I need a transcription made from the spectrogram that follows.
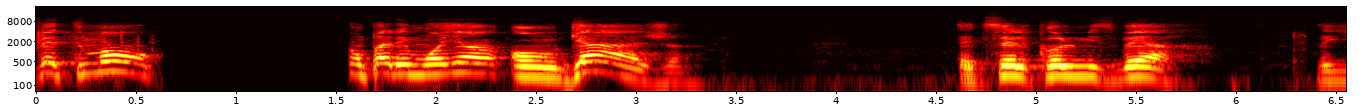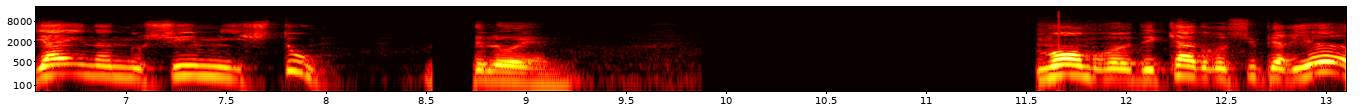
vêtements, qui n'ont pas les moyens, en gage. Etzel kol misbeach, veyain anushim yishtu Membres des cadres supérieurs,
